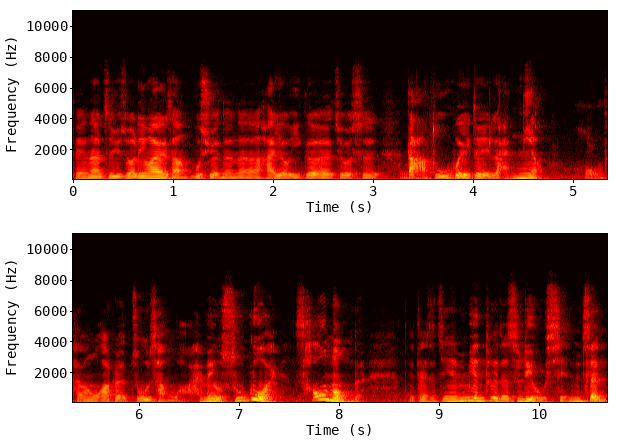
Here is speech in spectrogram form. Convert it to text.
对，那至于说另外一场不选的呢，还有一个就是大都会对蓝鸟，哦，台湾瓦克主场哇还没有输过哎，超猛的。对，但是今天面对的是柳贤镇，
